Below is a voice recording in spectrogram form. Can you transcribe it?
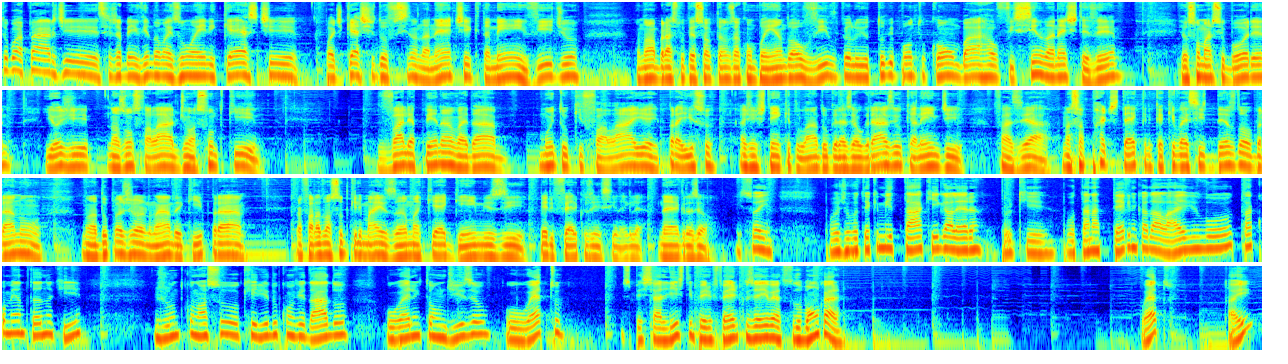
Muito boa tarde, seja bem-vindo a mais um ANCast, podcast da Oficina da NET, que também é em vídeo. Mandar um abraço pro pessoal que está nos acompanhando ao vivo pelo youtube.com/barra Oficina da NET TV. Eu sou Márcio Borer e hoje nós vamos falar de um assunto que vale a pena, vai dar muito o que falar e para isso a gente tem aqui do lado o Graziel Grazio, que além de fazer a nossa parte técnica, que vai se desdobrar num, numa dupla jornada aqui para para falar do assunto que ele mais ama, que é games e periféricos em si, né, né Graziel? Isso aí. Hoje eu vou ter que imitar aqui, galera, porque vou estar tá na técnica da live e vou estar tá comentando aqui, junto com o nosso querido convidado, o Wellington Diesel, o Eto, especialista em periféricos. E aí, Eto, tudo bom, cara? O Eto? Tá aí?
